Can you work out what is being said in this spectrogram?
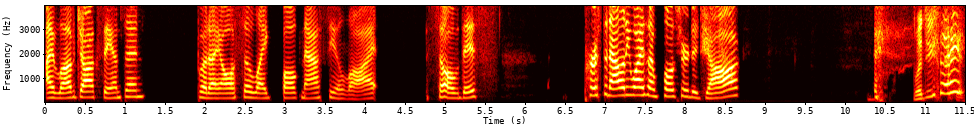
I love Jock Sampson, but I also like Bulk Nasty a lot. So this personality wise, I'm closer to Jock. What'd you say?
